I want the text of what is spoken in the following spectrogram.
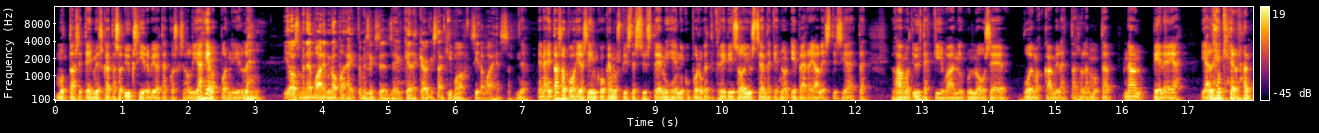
mutta sitten ei myöskään taso yksi hirviötä, koska se on liian helppo niille. Mm. Joo, se menee vaan niin nopea heittämiseksi, mm. se ei kenenkään oikeastaan kivaa siinä vaiheessa. Ja, ja näihin tasopohjaisiin kokemuspistesysteemiin niin porukat kritisoi just sen takia, että ne on epärealistisia, että hahmot yhtäkkiä vaan niin kuin nousee voimakkaammille tasolle, mutta nämä on pelejä jälleen kerran.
